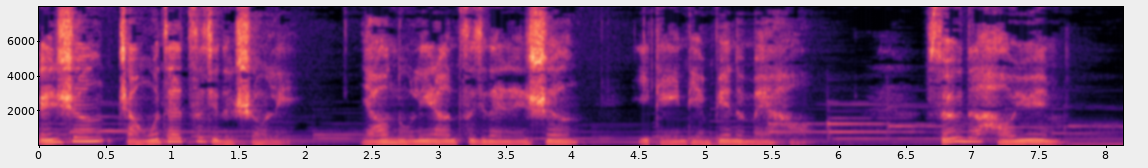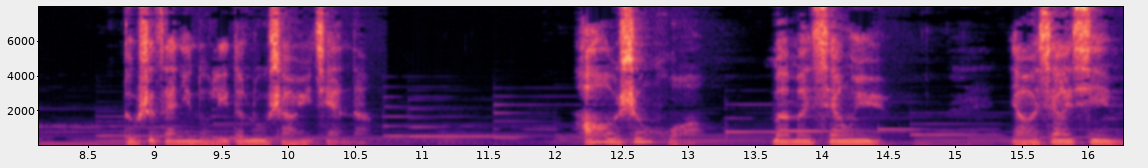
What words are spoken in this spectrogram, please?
人生掌握在自己的手里，你要努力让自己的人生一点一点变得美好。所有的好运，都是在你努力的路上遇见的。好好生活，慢慢相遇。你要相信，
